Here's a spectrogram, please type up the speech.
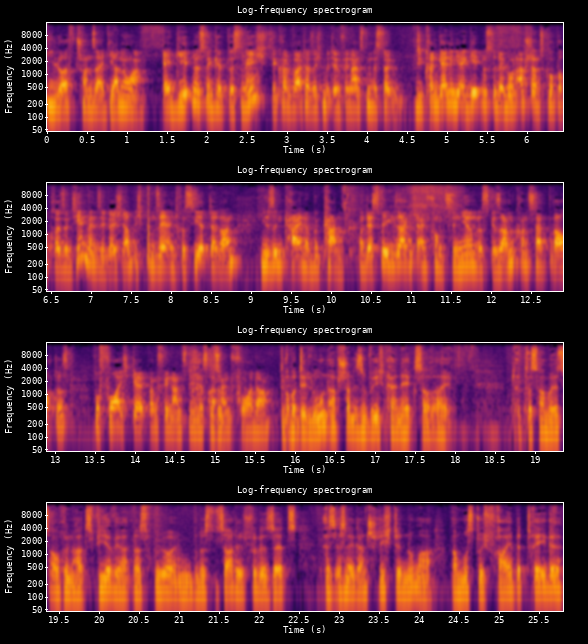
die läuft schon seit Januar. Ergebnisse gibt es nicht. Sie können weiter sich mit dem Finanzminister, Sie können gerne die Ergebnisse der Lohnabstandsgruppe präsentieren, wenn Sie welche haben. Ich bin sehr interessiert daran. Mir sind keine bekannt. Und deswegen sage ich, ein funktionierendes Gesamtkonzept braucht es, bevor ich Geld beim Finanzminister also, einfordere. Aber der Lohnabstand ist wirklich keine Hexerei. Das haben wir jetzt auch in Hartz IV. Wir hatten das früher im Bundessozialhilfegesetz. Es ist eine ganz schlichte Nummer. Man muss durch Freibeträge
